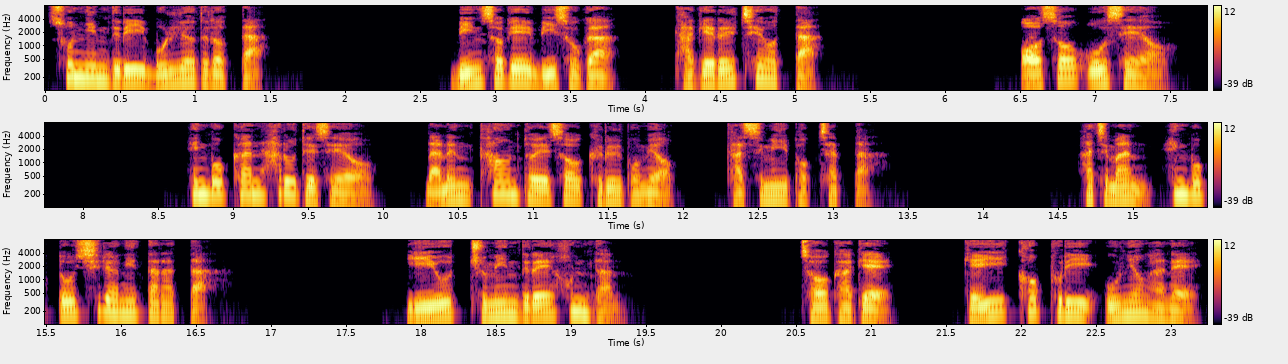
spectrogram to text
손님들이 몰려들었다. 민석의 미소가 가게를 채웠다. 어서 오세요. 행복한 하루 되세요. 나는 카운터에서 그를 보며 가슴이 벅찼다. 하지만 행복도 시련이 따랐다. 이웃 주민들의 험담. 저 가게, 게이 커플이 운영하네.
